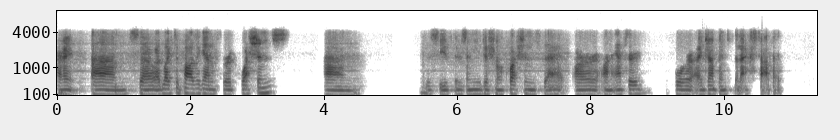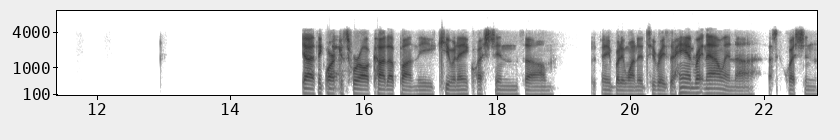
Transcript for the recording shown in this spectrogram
All right, um, so I'd like to pause again for questions. Um, to see if there's any additional questions that are unanswered before I jump into the next topic. Yeah, I think Marcus, we're all caught up on the Q and A questions. Um, if anybody wanted to raise their hand right now and uh, ask a question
